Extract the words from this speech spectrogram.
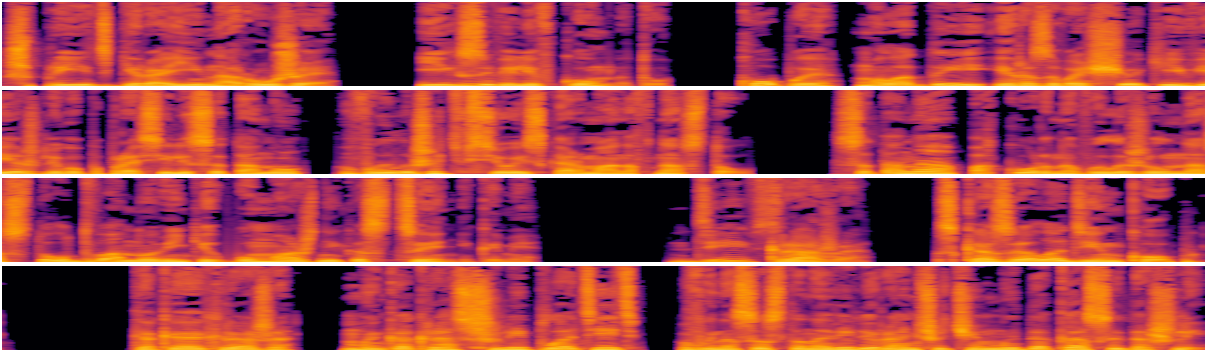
Шприц, героин, оружие. Их завели в комнату. Копы, молодые и розовощекие, вежливо попросили сатану выложить все из карманов на стол. Сатана покорно выложил на стол два новеньких бумажника с ценниками. «Кража», — сказал один коп. «Какая кража? Мы как раз шли платить. Вы нас остановили раньше, чем мы до кассы дошли.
